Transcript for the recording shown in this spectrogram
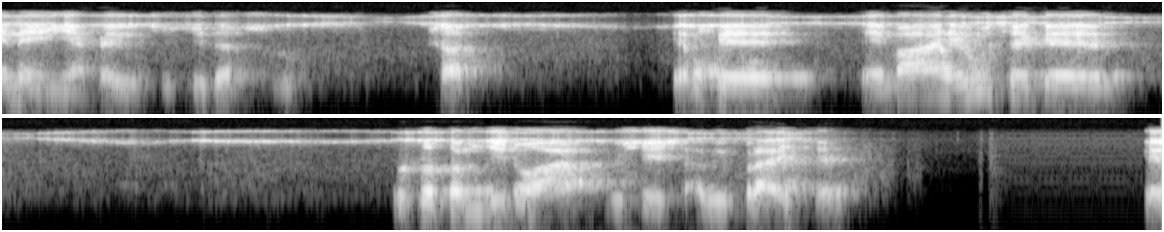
એને અહીંયા કહ્યું છે ચિદર્શુ ક્ષર. કેમ કે એમાં એવું છે કે પુરુષોત્તમજીનો આ વિશેષ અભિપ્રાય છે કે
